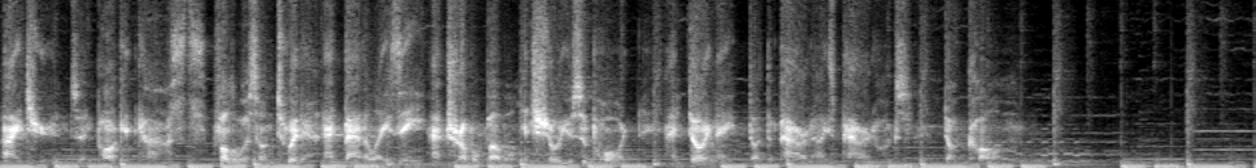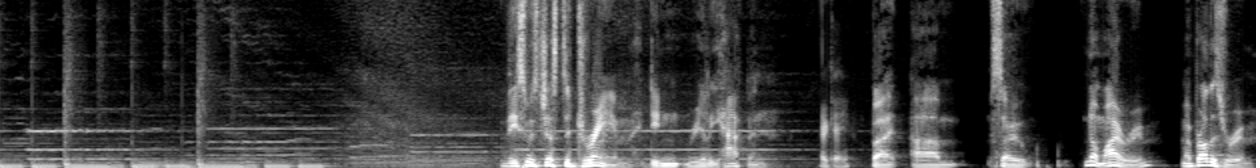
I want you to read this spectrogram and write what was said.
iTunes, and Pocket Casts. Follow us on Twitter at BattleAZ, at Trouble Bubble, and show your support at donate.theparadiseparadox.com. This was just a dream. It didn't really happen. Okay. But, um, so, not my room my brother's room.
